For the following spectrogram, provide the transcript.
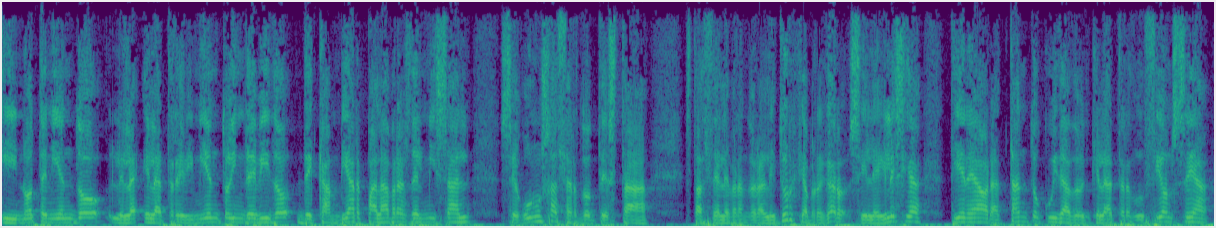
y no teniendo el atrevimiento indebido de cambiar palabras del misal según un sacerdote está, está celebrando la liturgia. Porque claro, si la Iglesia tiene ahora tanto cuidado en que la traducción sea,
